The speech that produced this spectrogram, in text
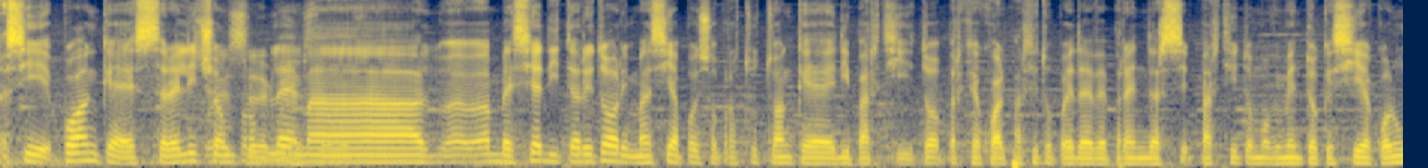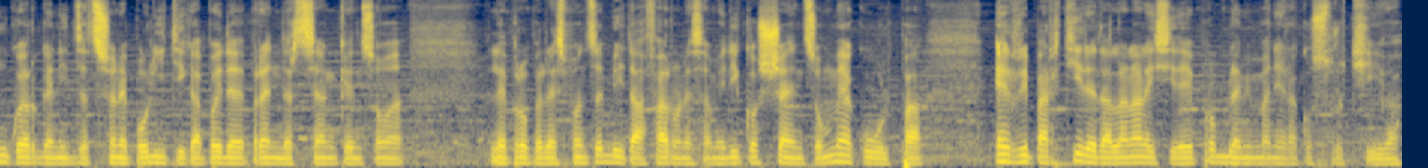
Sì, può anche essere, lì c'è un problema eh, vabbè, sia di territori ma sia poi soprattutto anche di partito, perché qua il partito poi deve prendersi, partito, movimento che sia, qualunque organizzazione politica poi deve prendersi anche insomma, le proprie responsabilità, fare un esame di coscienza, un mea culpa e ripartire dall'analisi dei problemi in maniera costruttiva.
